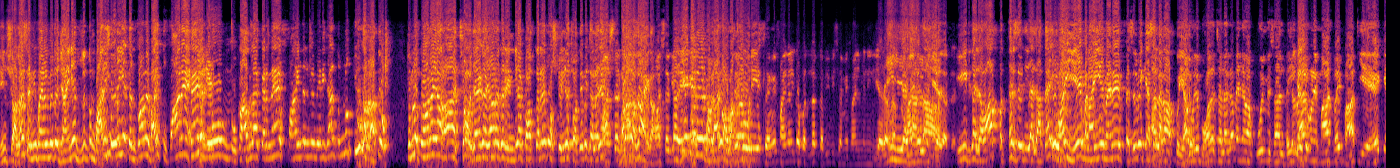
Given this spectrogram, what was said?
इंशाल्लाह सेमीफाइनल में तो जाएँगे। जिस दिन तुम बारिश हो रही है कंफर्म है भाई तूफ़ान है। वो मुकाबला करना है फाइनल में मेरी जान तुम लोग क्यों घबराते हो? तुम लोग कहो ना यार हाँ अच्छा हो जाएगा यार अगर इंडिया टॉप कर रहे हैं तो ऑस्ट्रेलिया चौथे पे चला जाए मास्टर बड़ा मज़ा आएगा. मास्टर क्लास ये कहते हैं घबरा रहे हो हवा खराब हो रही है. सेमीफाइनल का बदला कभी भी सेमीफाइनल में नहीं लिया जाता। नहीं लिया जाता। है। ईट का जवाब पत्थर से दिया जाता है। तो भाई ये बनाइए मैंने फैसल भाई कैसा लगा आपको यार मुझे बहुत अच्छा लगा मैंने आपको मिसाल दी। यार मास भाई बात ये है कि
